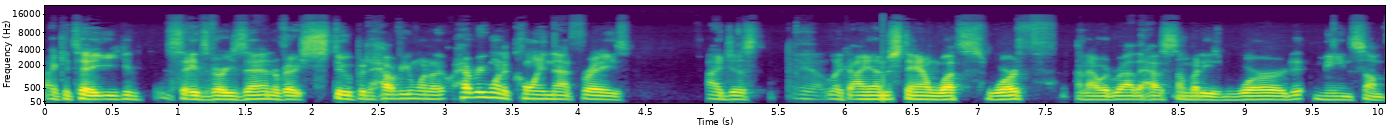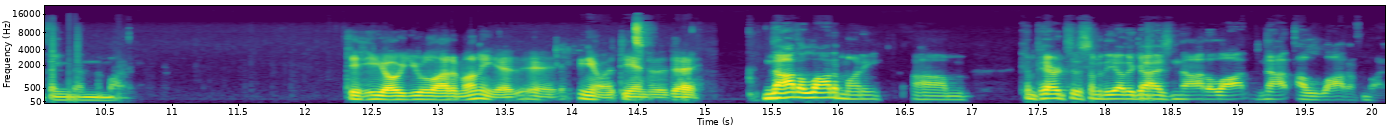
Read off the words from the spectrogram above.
I could say you can say it's very zen or very stupid, however you want to however you want to coin that phrase. I just you know, like I understand what's worth, and I would rather have somebody's word mean something than the money. Did he owe you a lot of money? At, at you know, at the end of the day, not a lot of money. Um, compared to some of the other guys, not a lot, not a lot of money.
